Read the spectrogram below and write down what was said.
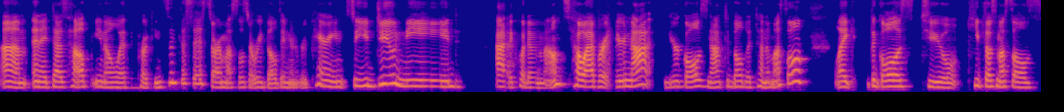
Um, and it does help you know with protein synthesis so our muscles are rebuilding and repairing. So you do need adequate amounts. However you're not your goal is not to build a ton of muscle like the goal is to keep those muscles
